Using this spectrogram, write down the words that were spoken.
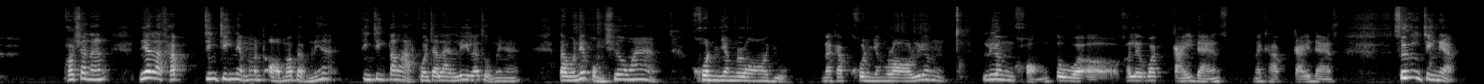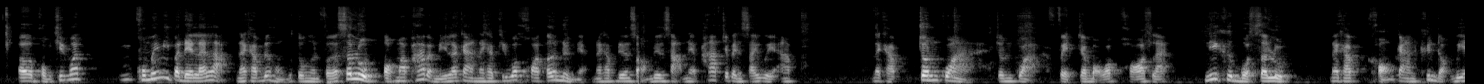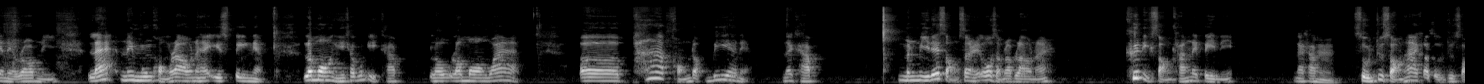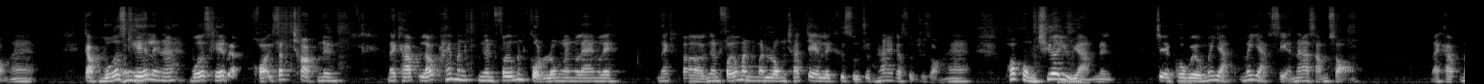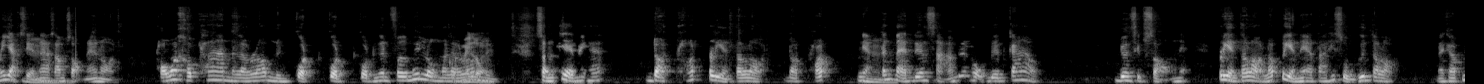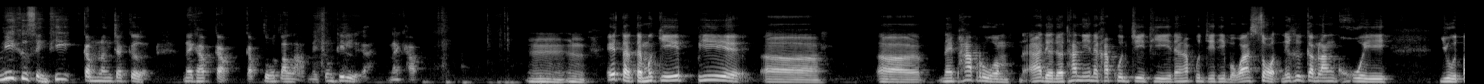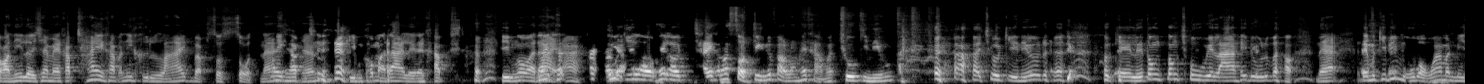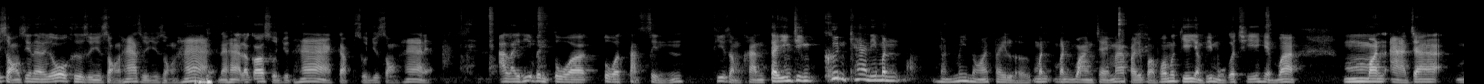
เพราะฉะนั้นเนี่ยแหละครับ จริง ๆ เนี่ยมันออกมาแบบเนี้ย จริง ๆ ตลาดควรจะแลนลี่แล้วถูกไหมฮะแต่วันนี้ผมเชื่อว่าคนยังรออยู่นะครับ คนยังรอเรื่องเรื่องของตัวเออเขาเรียกว่า guidance นะครับ guidance ซึ่งจริงๆเนี่ยเออผมคิดว่าคงไม่มีประเด็นแล้วล่ะนะครับเรื่องของตัวเงินเฟ้อสรุปออกมาภาพแบบนี้แล้วกันนะครับ คิดว่า quarter หนึ่งเนี่ยนะครับเดือน 2 เดือน3เนี่ยภาพจะเป็น sideway upนะครับจนกว่าจนกว่าเฟดจะบอกว่าพอสแล้วนี่คือบทสรุปนะครับของการขึ้นดอกเบี้ยในรอบนี้ และในมุมของเรานะฮะอีสปิงเนี่ยเรามองอย่างนี้ครับคุณอีกครับ เราเรามองว่าภาพของดอกเบี้ยเนี่ยนะครับ มันมีได้สองซีนารีโอสำหรับเรานะ ขึ้นอีกสองครั้งในปีนี้นะครับ0.25 กับ 0.25 กับ worst case เลยนะ worst case แบบขออีกสักช็อตหนึ่งนะครับ แล้วให้มันเงินเฟ้อมันกดลงแรงๆเลยนะเงินเฟ้อมันมันลงชัดเจนเลยคือ 0.5 กับ 0.25 เพราะผมเชื่ออยู่อย่างหนึ่งเจโคเวลไม่อยากไม่อยากเสียหน้าซ้ำสองนะครับ ไม่อยากเสียหน้าซ้ำสองแน่นอน เพราะว่าเขาพลาดมาแล้วรอบหนึ่งกดกดกดเงินเฟ้อไม่ลงมาแล้วรอบหนึ่งสังเกตไหมฮะดอทพลอตเปลี่ยนตลอดดอทพลอตเนี่ยตั้งแต่เดือนสามเดือนหกเดือนเก้าเดือนสิบสองเนี่ยเปลี่ยนตลอดแล้วเปลี่ยนในอัตราที่สูงขึ้นตลอดนะครับนี่คือสิ่งที่กำลังจะเกิดนะครับกับกับตัวตลาดในช่วงที่เหลือนะครับ อืมอืมเอ๊ะแต่แต่เมื่อกี้พี่เอ่อเอ่อในภาพรวมอะเดี๋ยวเดี๋ยวท่านนี้นะครับคุณ GT นะครับคุณ GT บอกว่าสดนี่คือกำลังคุย อยู่ตอนนี้เลยใช่ไหมครับ ใช่ครับ อันนี้คือไลฟ์แบบสดๆนะใช่ครับนั้นพิมพ์เข้ามาได้เลยนะครับ พิมพ์เข้ามาได้อะเมื่อกี้เราให้เราใช้คำว่าสดจริงหรือเปล่าลองให้ถามว่าชูกี่นิ้ว ชูกี่นิ้วโอเค หรือต้องต้องชูเวลาให้ดูหรือเปล่านะฮะแต่เมื่อกี้พี่หมูบอกว่ามันมี2 scenario คือ 0.25 0.25 นะฮะแล้วก็ 0.5 กับ 0.25 เนี่ย อะไรที่เป็นตัวตัวตัดสินที่สำคัญ แต่จริง ๆ ขึ้นแค่นี้มันมันไม่น้อยไปเหรอมันมันวางใจมากไปหรือเปล่าเพราะเมื่อกี้อย่างพี่หมูก็ชี้เห็นว่า มันอาจจะ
